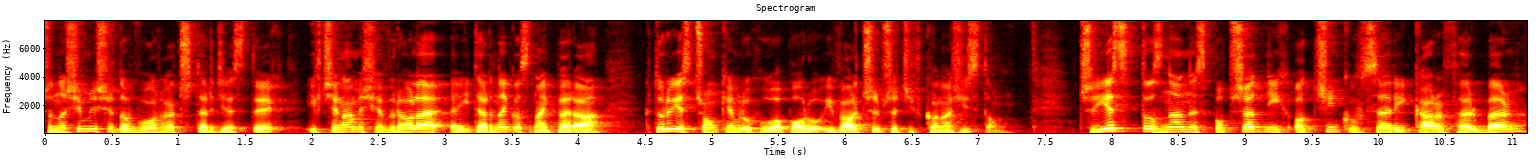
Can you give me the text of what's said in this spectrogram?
Przenosimy się do Włoch lat 40. i wcielamy się w rolę elitarnego snajpera, który jest członkiem ruchu oporu i walczy przeciwko nazistom. Czy jest to znany z poprzednich odcinków serii Carl Fairbairn?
